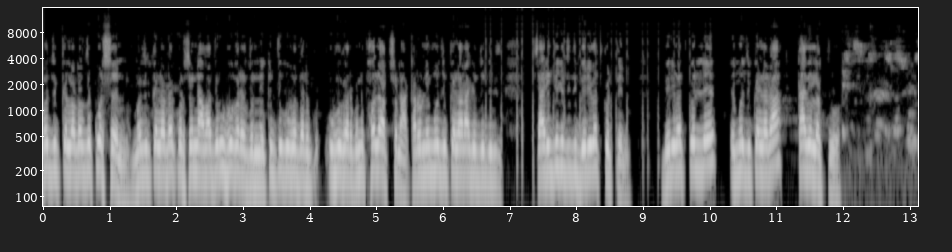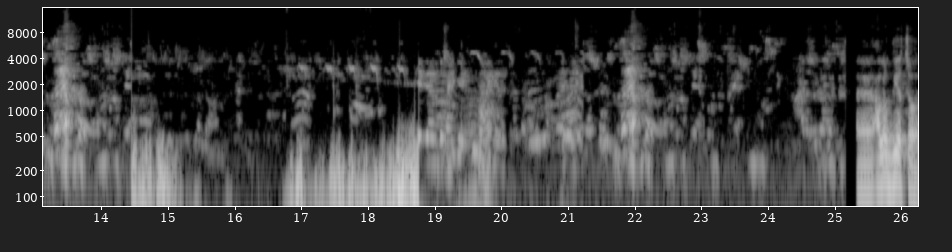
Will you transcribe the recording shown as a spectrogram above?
মজিব কেল্লাটা যে করছেন মজিব কেলাটা করছেন আমাদের উপকারের জন্য, কিন্তু উপকার উপকার কোনো ফলে আসছে না। কারণ এই মজিব কেল্লার আগে যদি চারিদিকে যদি বেরিবাদ করতেন বেরিবাদ করলে এই মজিব কেল্লাটা কাজে লাগতো। আলোক দিয়া চর,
